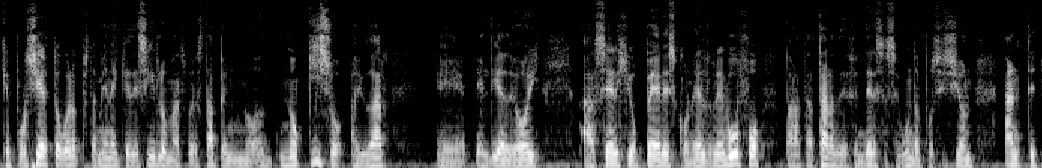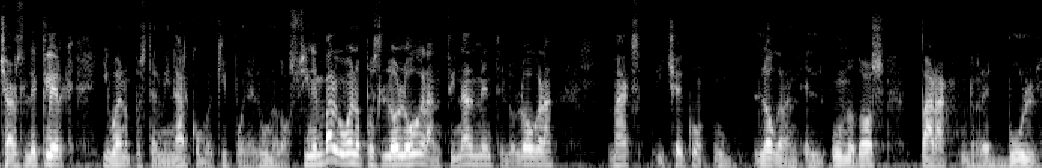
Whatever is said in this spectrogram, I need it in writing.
que por cierto, bueno, pues también hay que decirlo, Max Verstappen no, no quiso ayudar eh, el día de hoy a Sergio Pérez con el rebufo para tratar de defender esa segunda posición ante Charles Leclerc y bueno, pues terminar como equipo en el 1-2. Sin embargo, bueno, pues lo logran, finalmente lo logran. Max y Checo logran el 1-2 para Red Bull.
